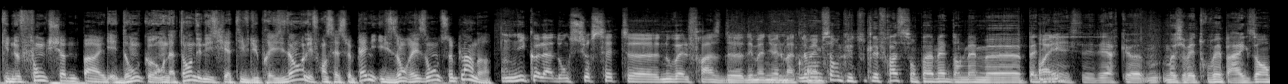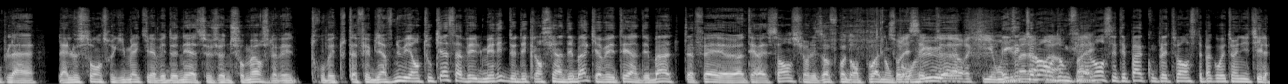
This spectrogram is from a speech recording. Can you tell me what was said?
qui ne fonctionne pas. Et donc, on attend des initiatives du président. Les Français se plaignent. Ils ont raison de se plaindre. Nicolas, donc sur cette nouvelle phrase d'Emmanuel Macron. Non, mais il me semble que toutes les phrases sont pas à mettre dans le même panier. Oui. C'est-à-dire que moi, j'avais trouvé, par exemple, la, leçon entre guillemets qu'il avait donnée à ce jeune chômeur, je l'avais trouvé tout à fait bienvenue. Et en tout cas, ça avait eu le mérite de déclencher un débat qui avait été un débat tout à fait euh, intéressant sur les offres d'emploi non sur pourvues. les secteurs qui ont exactement. Du mal à... Donc finalement, c'était pas complètement, c'était pas complètement inutile.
